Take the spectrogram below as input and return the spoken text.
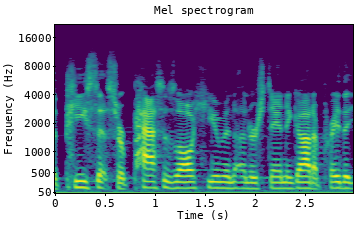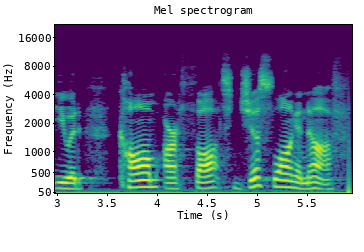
the peace that surpasses all human understanding. God, I pray that you would calm our thoughts just long enough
